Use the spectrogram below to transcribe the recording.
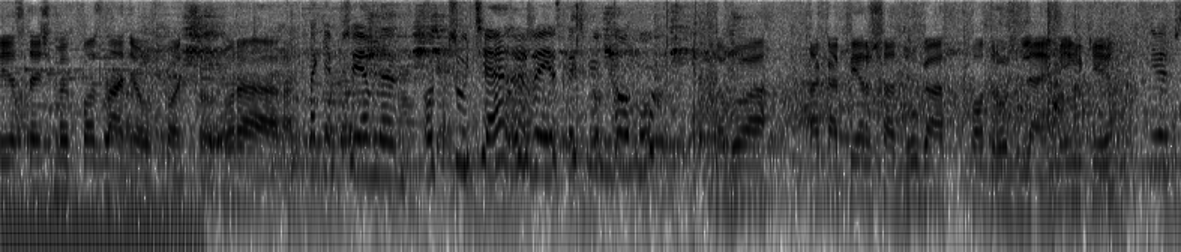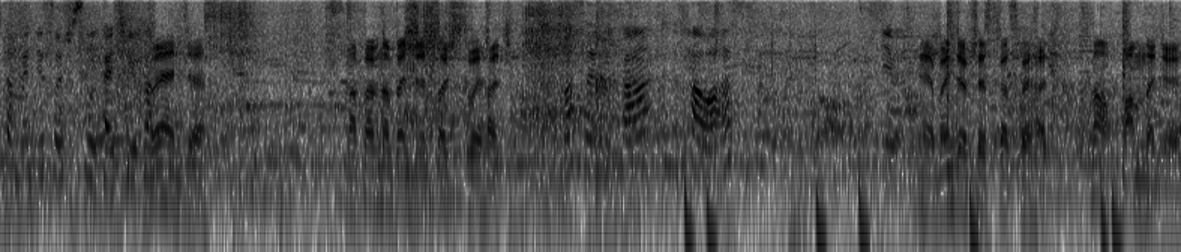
Jesteśmy w Poznaniu w końcu. Ura! Takie przyjemne odczucie, że jesteśmy w domu. To była taka pierwsza długa podróż dla Emilki. Nie wiem, czy tam będzie coś słychać, Iwa. Będzie. Na pewno będzie coś słychać. Maseczka, hałas. Nie wiem. Nie, będzie wszystko słychać. No, mam nadzieję.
